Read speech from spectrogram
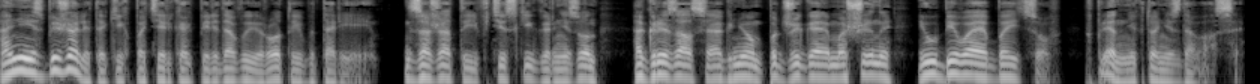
Они избежали таких потерь, как передовые роты и батареи. Зажатый в тиски гарнизон огрызался огнем, поджигая машины и убивая бойцов. В плен никто не сдавался.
